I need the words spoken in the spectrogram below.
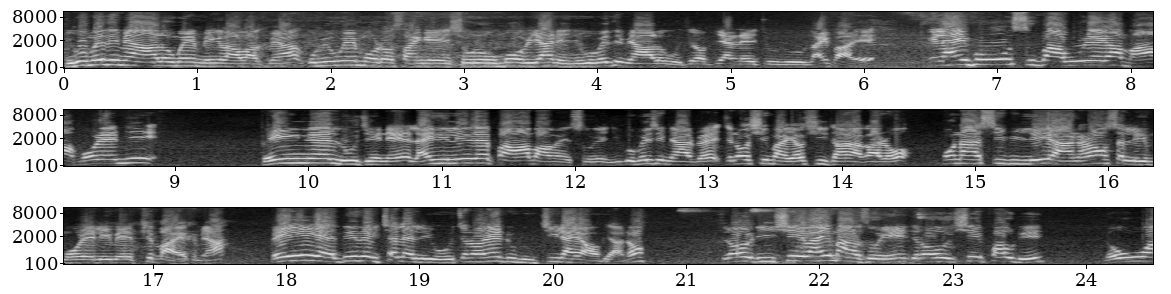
ညီကိုမိတ်ဆွေများအားလုံးပဲမင်္ဂလာပါခင်ဗျာကိုမျိုးဝင်းမော်တော်ဆိုင်ကယ်ရှိုးရုံမော်ဘီကနေညီကိုမိတ်ဆွေများအားလုံးကိုကျွန်တော်ပြန်လဲကြိုဆိုလိုက်ပါတယ်အင်လိုင်းဖို့စူပါဘိုးတွေကမှမော်ဒယ်မြင့်ဘိန်းနဲ့လိုချင်တယ်လိုင်စီလေးလည်းပါပါမယ်ဆိုတော့ညီကိုမိတ်ဆွေများအတွက်ကျွန်တော်ရှေ့မှာရောက်ရှိထားတာကတော့ Honda CB 400 2014မော်ဒယ်လေးပဲဖြစ်ပါတယ်ခင်ဗျာဘိန်းလေးရဲ့အသေးစိတ်ချက်လက်လေးကိုကျွန်တော်နဲ့အတူတူကြည့်လိုက်အောင်ဗျာနော်ကျွန်တော်တို့ဒီရှေ့ပိုင်းမှာဆိုရင်ကျွန်တော်တို့ရှေ့ဖောက်တွေလုံးဝ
